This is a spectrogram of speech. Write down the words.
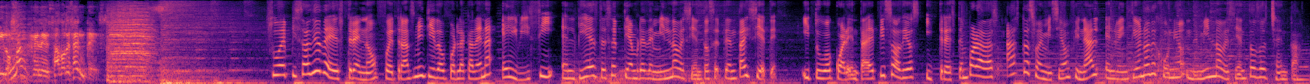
y los ángeles adolescentes. Su episodio de estreno fue transmitido por la cadena ABC el 10 de septiembre de 1977 y tuvo 40 episodios y 3 temporadas hasta su emisión final el 21 de junio de 1980.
